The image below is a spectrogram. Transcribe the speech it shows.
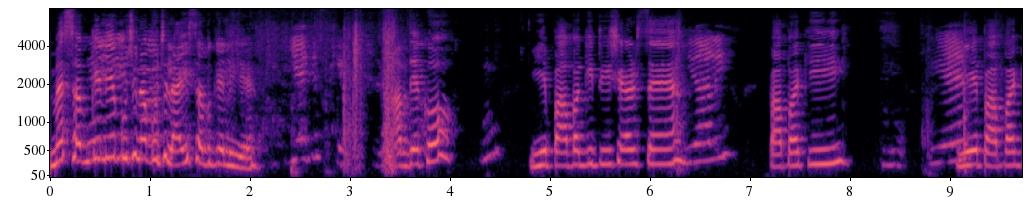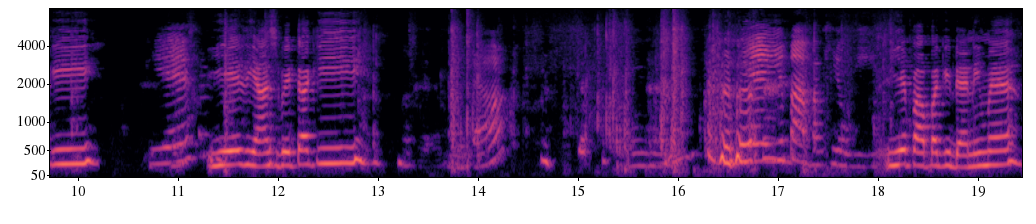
मैं सबके लिए कुछ ना कुछ लाई सबके लिए। अब देखो ये पापा की टी शर्ट्स हैं पापा की ये? ये पापा की ये? ये रियांश बेटा की। ये ये पापा की होगी। ये पापा की डेनिम है।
